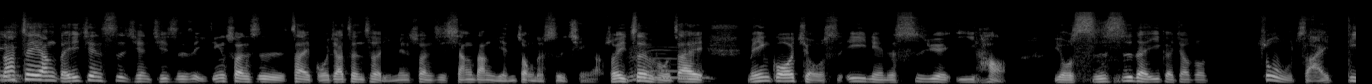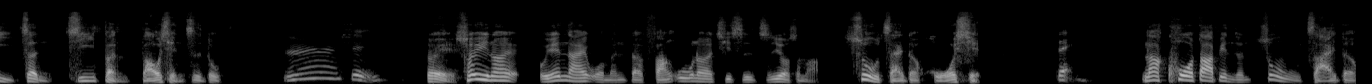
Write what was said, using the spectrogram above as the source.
那这样的一件事情，其实是已经算是在国家政策里面算是相当严重的事情了。所以政府在民国九十一年的四月一号有实施的一个叫做。住宅地震基本保险制度，嗯，是，对，所以呢，原来我们的房屋呢，其实只有什么住宅的火险，对，那扩大变成住宅的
